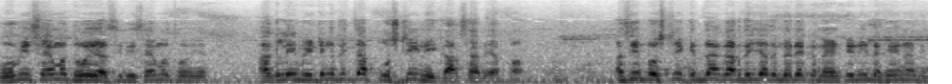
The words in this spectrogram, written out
ਉਹ ਵੀ ਸਹਿਮਤ ਹੋਏ, ਅਸੀਂ ਵੀ ਸਹਿਮਤ ਹੋਏ। ਹਾਂ। ਅਗਲੀ ਮੀਟਿੰਗ ਦੀ ਜਾਂ ਪੁਸ਼ਟੀ ਨਹੀਂ ਕਰ ਸਕਦੇ ਆਪਾਂ। ਅਸੀਂ ਪੁਸ਼ਟੀ ਕਿੱਦਾਂ ਕਰਦੇ ਜਦ ਮੇਰੇ ਕਮੈਂਟ ਹੀ ਨਹੀਂ ਲਿਖੇ ਇਹਨਾਂ ਨੇ?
